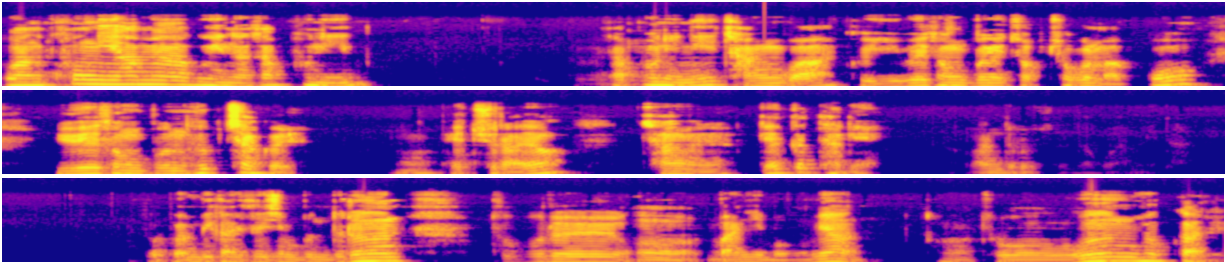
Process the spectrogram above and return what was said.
또한 콩이 함유하고 있는 사포닌, 그 사포닌이 장과 그 유해 성분의 접촉을 막고 유해 성분 흡착을 어, 배출하여 장을 깨끗하게 만들어준다고 합니다. 또 변비가 있으신 분들은 두부를 어, 많이 먹으면 어, 좋은 효과를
